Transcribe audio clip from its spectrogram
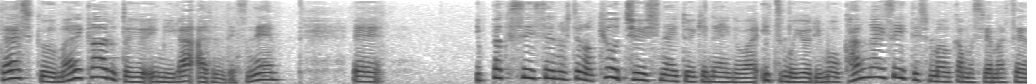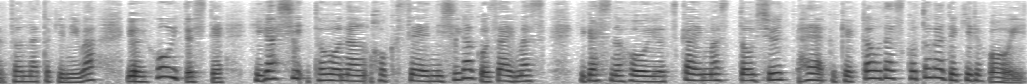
新しく生まれ変わるという意味があるんですね。えー、一泊水星の人の今日注意しないといけないのはいつもよりも考えすぎてしまうかもしれません。そんな時には良い方位として東東南北西西がございます。東の方位を使いますと早く結果を出すことができる方位。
